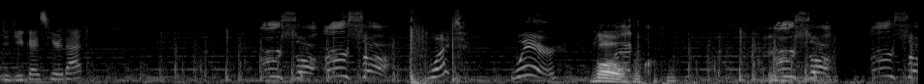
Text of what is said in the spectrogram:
Did you guys hear that? Ursa! Ursa! What? Where? Лол. Ursa! Ursa!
